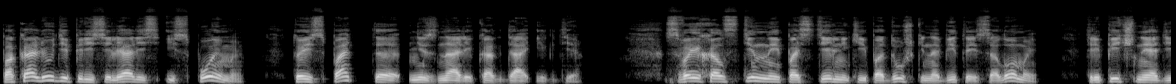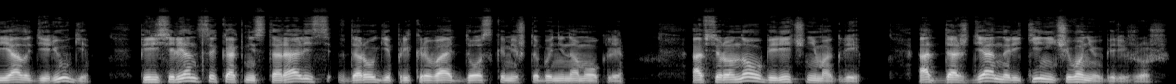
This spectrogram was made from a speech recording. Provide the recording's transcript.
Пока люди переселялись из поймы, то и спать-то не знали, когда и где. Свои холстинные постельники и подушки, набитые соломой, тряпичные одеяла-дерюги, переселенцы, как ни старались, в дороге прикрывать досками, чтобы не намокли, а все равно уберечь не могли. От дождя на реке ничего не убережешь.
